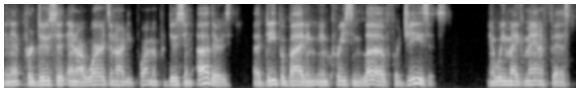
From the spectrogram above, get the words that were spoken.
and that produces, and our words and our deportment produce in others a deep, abiding, increasing love for Jesus. And we make manifest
